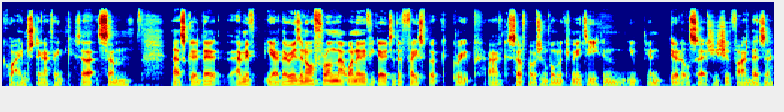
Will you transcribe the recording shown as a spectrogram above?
quite interesting I think so that's um that's good there, and if yeah there is an offer on that one and if you go to the Facebook group uh, self-publishing formula community you can you can do a little search you should find there's a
